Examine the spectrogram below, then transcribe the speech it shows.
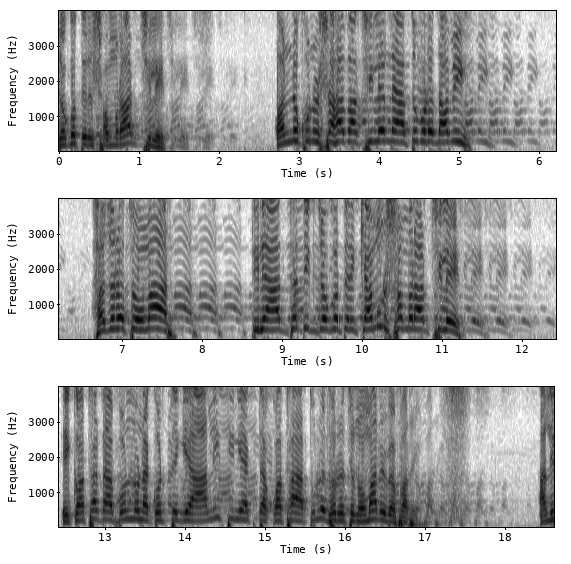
জগতের সম্রাট ছিলেন। অন্য কোন সাহাবা ছিলেন না, এত বড় দামি। হজরত উমার তিনি আধ্যাত্মিক জগতের কেমন সম্রাট ছিলেন? এই কথাটা বর্ণনা করতে গিয়ে আলী তিনি একটা কথা তুলে ধরেছেন ওমারের ব্যাপারে। আলী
